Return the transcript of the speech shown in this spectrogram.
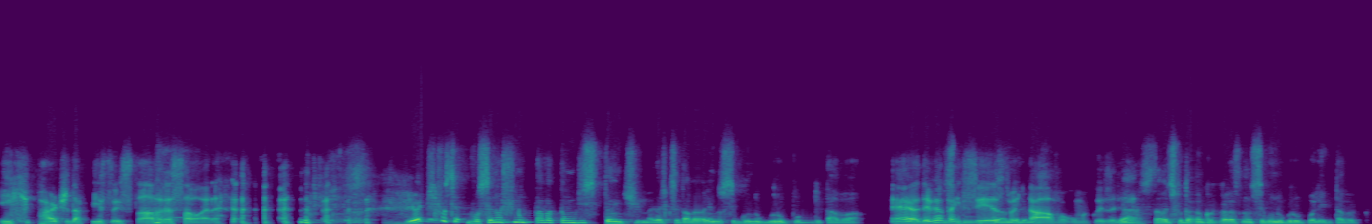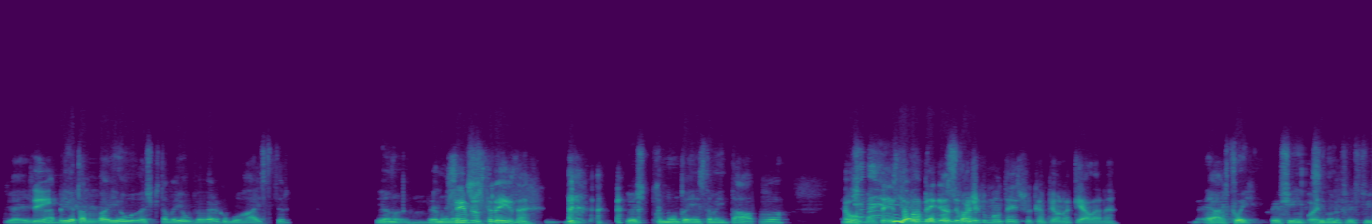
em que parte da pista eu estava nessa hora. eu acho que você, você não estava tão distante, mas acho que você estava ali no segundo grupo que estava é, eu devia estar em sexto, oitavo, alguma coisa ali. estava disputando com aquelas no segundo grupo ali, que tava, a briga tava eu, acho que tava eu, o Vergo, o Borreister, eu não, eu não Sempre os três, né? Eu acho que o Montanhense também tava. É, o Montanhense estava brigando, eu acho que o Montanhense foi campeão naquela, né? É, foi, eu cheguei em segundo, fui, fui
